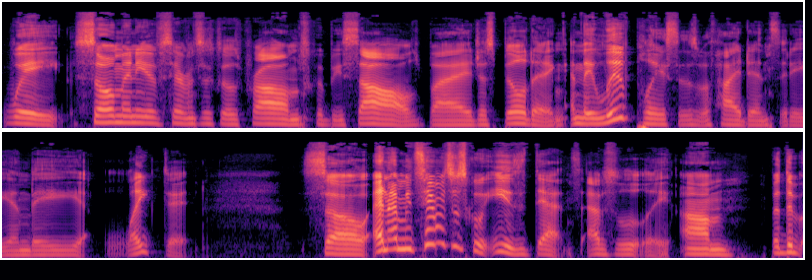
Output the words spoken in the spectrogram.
wait so many of san francisco's problems could be solved by just building and they live places with high density and they liked it so and i mean san francisco is dense absolutely um but the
